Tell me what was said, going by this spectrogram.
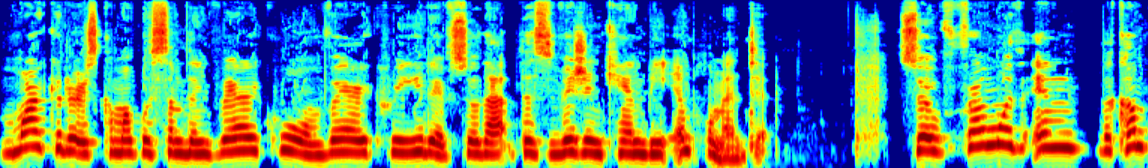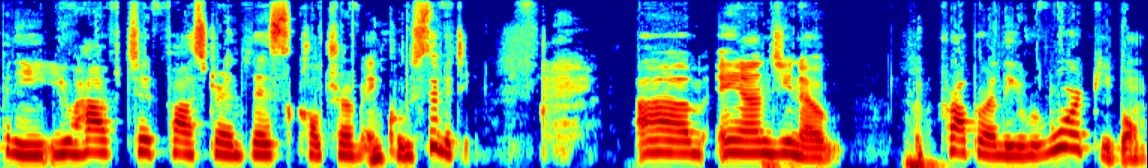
marketers come up with something very cool and very creative so that this vision can be implemented. So, from within the company, you have to foster this culture of inclusivity. Um, and, you know, properly reward people.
